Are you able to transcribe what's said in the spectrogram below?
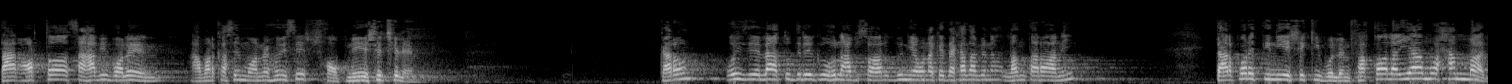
তার অর্থ সাহাবি বলেন, আমার কাছে মনে হয়েছে স্বপ্নে এসেছিলেন। কারণ ওই যে লাতুদ্রেকুল আবসর দুনিয়া ওনাকে দেখা যাবে না, লান তারা আনি তারপরে তিনি এসে কি বললেন, ফকল ইয়া মোহাম্মদ,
